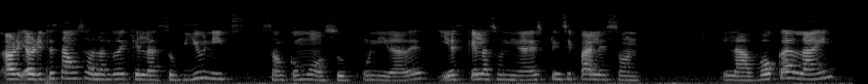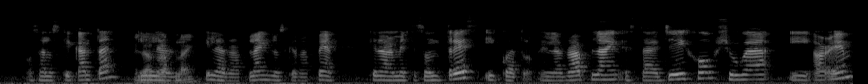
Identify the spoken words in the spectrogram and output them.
ahori- ahorita estábamos hablando de que las subunits son como subunidades, y es que las unidades principales son la vocal line, o sea, los que cantan, ¿Y la rap line? y la rap line, los que rapean, que normalmente son 3 y 4. En la rap line está J-Hope, Suga y RM,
